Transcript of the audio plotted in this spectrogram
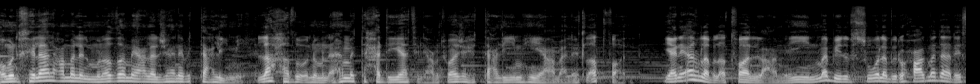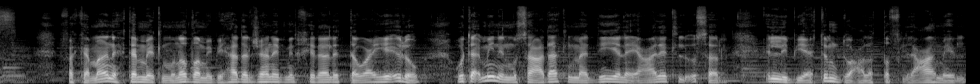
ومن خلال عمل المنظمة على الجانب التعليمي لاحظوا أنه من أهم التحديات اللي عم تواجه التعليم هي عمالة الأطفال. يعني أغلب الأطفال العاملين ما بيدرسوا ولا بيروحوا على المدارس. فكمان اهتمت المنظمة بهذا الجانب من خلال التوعية له وتأمين المساعدات المادية لإعالة الأسر اللي بيعتمدوا على الطفل العامل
